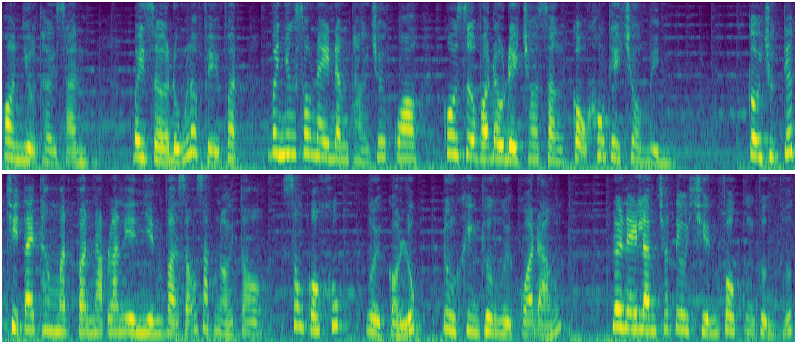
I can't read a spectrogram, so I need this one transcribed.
còn nhiều thời gian. Bây giờ đúng là phế vật, vậy nhưng sau này năm tháng trôi qua, cô dựa vào đầu để cho rằng cậu không thể chờ mình. Cậu trực tiếp chỉ tay thẳng mặt và nạp lan yên nhiên và dõng dạc nói to, xong có khúc, người có lúc, đừng khinh thường người quá đáng. Lời này làm cho tiêu chiến vô cùng thưởng thức.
